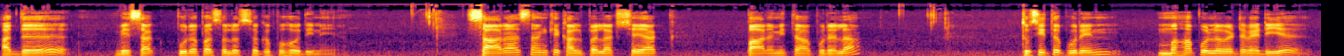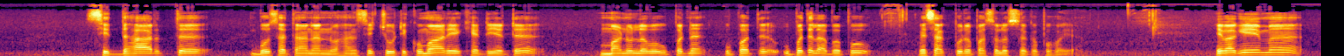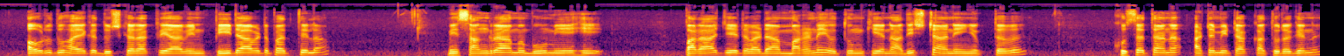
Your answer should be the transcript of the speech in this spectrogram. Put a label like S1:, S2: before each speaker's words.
S1: අද වෙසක් පුරපසළොස්වක පොහෝ දිනය. සාරාසංඛ්‍ය කල්පලක්ෂයක් පාරමිතා පුරලා තුසිතපුරෙන් මහ පොළොවට වැඩිය සිද්ධාර්ථ බෝසතාණන් වහන්සේ චූටි කුමාරයෙක් හැටියට මනුලව උපන උපත උපත ලැබපු වෙසක් පුර පසළොස්වක පොහොය. ඒ වගේම අවුරුදු 6ක දුෂ්කර ක්‍රියාවෙන් පීඩාවටපත් වෙලා මේ සංග්‍රාම භූමියේහි පරාජයට වඩා මරණය උතුම් කියන අදිෂ්ඨානයෙන් යුක්තව කුසතන අටමිටක් අතුරගෙන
